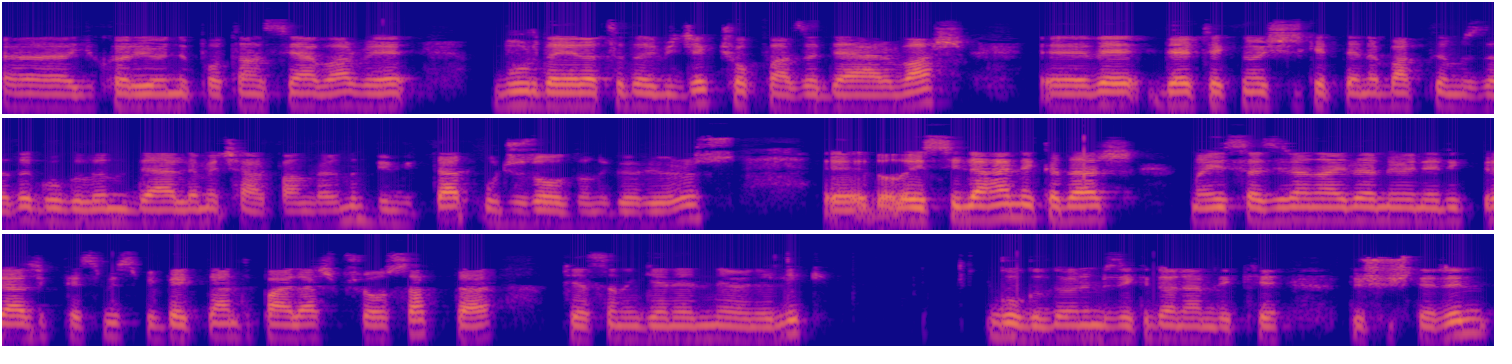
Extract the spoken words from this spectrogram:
e, yukarı yönlü potansiyel var ve burada yaratılabilecek çok fazla değer var. E, ve dev teknoloji şirketlerine baktığımızda da Google'ın değerleme çarpanlarının bir miktar ucuz olduğunu görüyoruz. E, dolayısıyla her ne kadar Mayıs-Haziran aylarına yönelik birazcık pesimist bir beklenti paylaşmış olsak da piyasanın geneline yönelik Google'da önümüzdeki dönemdeki düşüşlerin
